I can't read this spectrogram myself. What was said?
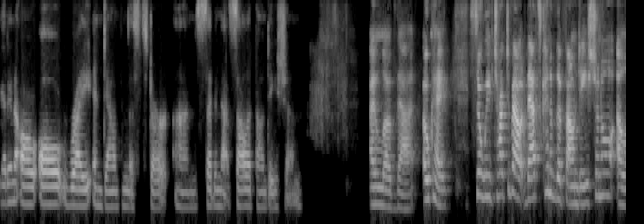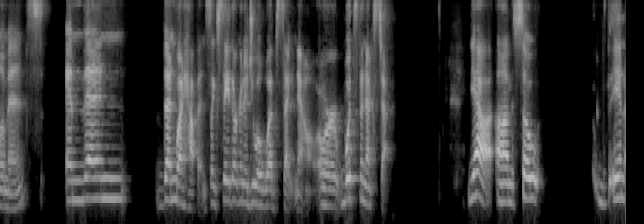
Getting it all, all right and down from the start, um, setting that solid foundation. I love that. Okay. So we've talked about that's kind of the foundational elements. And then then what happens? Like say they're going to do a website now or what's the next step? Yeah. Um, so in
